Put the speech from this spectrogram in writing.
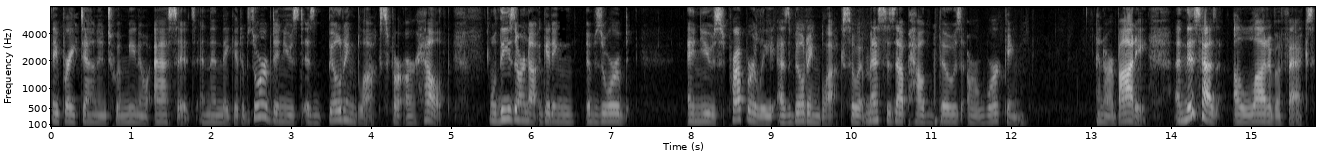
they break down into amino acids and then they get absorbed and used as building blocks for our health. Well, these are not getting absorbed and used properly as building blocks. So, it messes up how those are working in our body. And this has a lot of effects.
